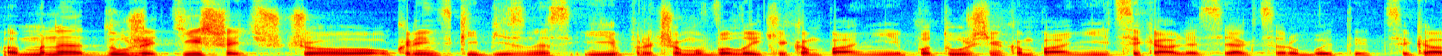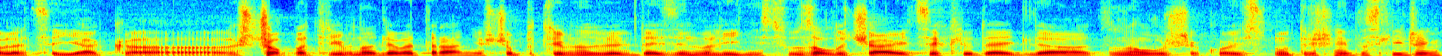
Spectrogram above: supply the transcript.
мене дуже тішить, що український бізнес, і причому великі компанії, потужні компанії цікавляться, як це робити, цікавляться, як е, що потрібно для ветеранів, що потрібно для людей з інвалідністю, залучають цих людей для знову ж якоїсь внутрішніх досліджень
